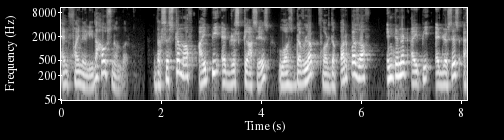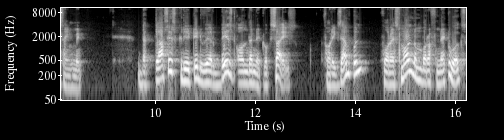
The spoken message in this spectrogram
and finally the house number. The system of IP address classes was developed for the purpose of Internet IP addresses assignment. The classes created were based on the network size. For example, for a small number of networks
